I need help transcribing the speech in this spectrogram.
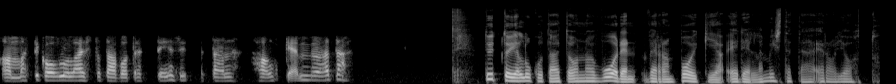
ammattikoululaista tavoitettiin sitten tämän hankkeen myötä. Tyttöjen lukutaito on noin vuoden verran poikia edellä. Mistä tämä ero johtuu?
